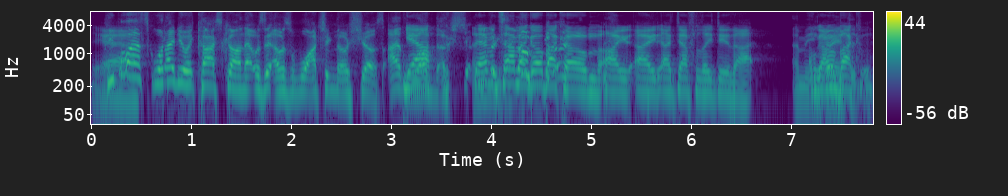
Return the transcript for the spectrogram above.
Yeah. ask what i do at coxcon that was it i was watching those shows i Yeah. love those shows Every time I go back home, I, I, I definitely do that. I mean, I'm going granted, back.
